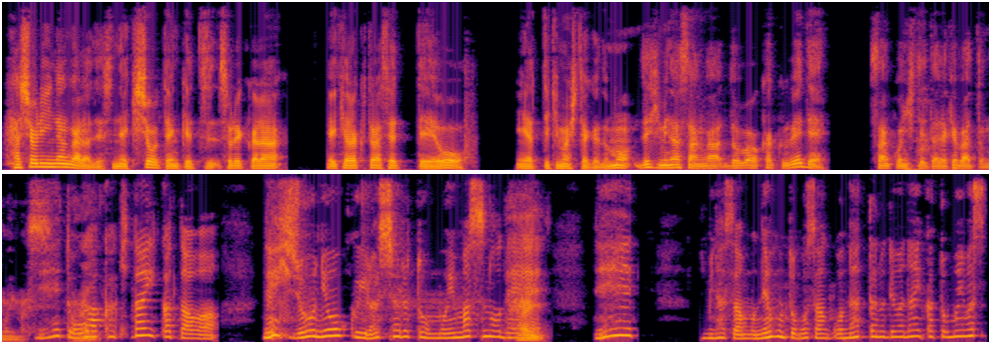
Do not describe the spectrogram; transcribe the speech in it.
はしょりながらですね、気象転結、それから、えーキャラクター設定をえーやってきましたけども、ぜひ皆さんが動画を書く上で参考にしていただければと思います。ね、動は画書きたい方は、ね、非常に多くいらっしゃると思いますので、はいね、皆さんもね、本当ご参考になったのではないかと思います。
